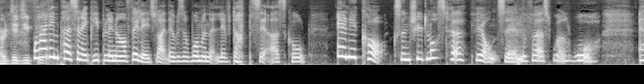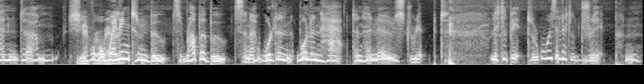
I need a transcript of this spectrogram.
Or did you? Well, I'd impersonate people in our village. Like there was a woman that lived opposite us called Annie Cox, and she'd lost her fiance in the First World War, and um, she, never wore married? Wellington boots, rubber boots, and a woolen woolen hat, and her nose dripped. little bit, always a little drip, and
